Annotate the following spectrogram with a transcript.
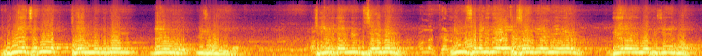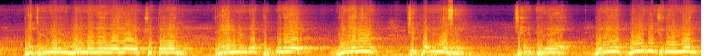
우리의 조국 대한민국은 매우 유족합니다. 자유대한민국 세력은 윤석열의 비상경영을 내라움에 부정하고 대통령 명령에 의하여 출동한 대한민국 국군의 명예를 짚어보면서 창피와 모두, 모두 주고 있는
